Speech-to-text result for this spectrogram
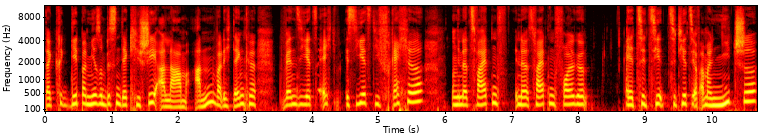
da krieg, geht bei mir so ein bisschen der Klischee-Alarm an, weil ich denke, wenn sie jetzt echt, ist sie jetzt die Freche und in der zweiten, in der zweiten Folge er zitiert, zitiert sie auf einmal Nietzsche,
